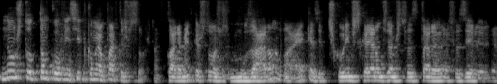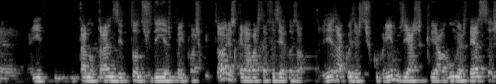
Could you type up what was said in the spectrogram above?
Não estou tão convencido como a maior parte das pessoas. Portanto, claramente que as pessoas mudaram, não é? Quer dizer, descobrimos que se calhar não precisamos de estar a fazer ir, estar no trânsito todos os dias para ir para o escritório, se calhar basta fazer dois ou três dias, há coisas que descobrimos e acho que algumas dessas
